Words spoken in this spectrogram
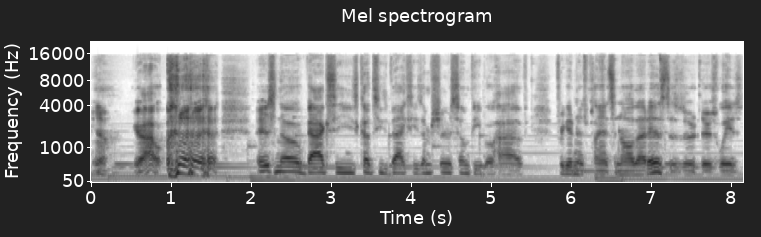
you know you're out. There's no backseas cutsies backseas i'm sure some people have forgiveness plans and all that is. There's, there's ways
